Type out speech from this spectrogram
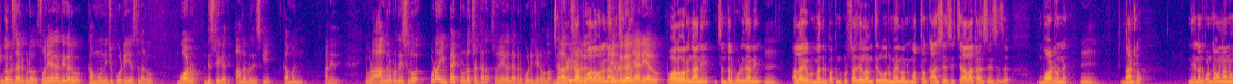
ఇంకొకటి సార్ ఇప్పుడు సోనియా గాంధీ గారు ఖమ్మం నుంచి పోటీ చేస్తున్నారు. బోర్డర్ డిస్ట్రిక్ట్ అది ఆంధ్రప్రదేశ్కి ఖమ్మం అనేది. ఇప్పుడు ఆంధ్రప్రదేశ్లో కూడా ఇంపాక్ట్ ఉండొచ్చు అంటారా? సోనియా గాంధీ అక్కడ పోటీ చేయడం వల్ల? పోలవరం కానీ షర్మిల గారు జాయిన్ అయ్యారు. పోలవరం కానీ చింతలపూడి కానీ అలాగే ఇప్పుడు మదిరి పక్కన కృష్ణా జిల్లాలో తిరువురు మైలోని మొత్తం కాన్స్టిట్యున్సీ చాలా కాన్స్టిట్యున్సీస్ బార్డర్ ఉన్నాయి. దాంట్లో నేను అనుకుంటా ఉన్నాను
